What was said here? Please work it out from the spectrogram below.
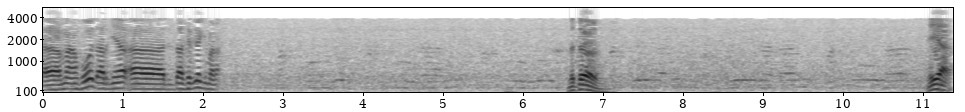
Uh, ma'khud artinya uh, tafsirnya gimana? Betul. Iya,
